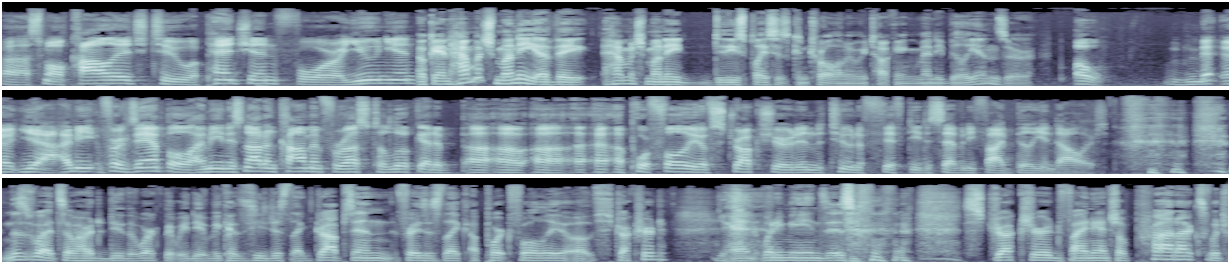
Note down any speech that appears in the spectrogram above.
a, small college to a pension for a union. Okay, and how much money are they? How much money do these places control? I mean, we're we talking many billions or? Oh, Uh, yeah, I mean, for example, I mean, it's not uncommon for us to look at a, a, a, a portfolio of structured in the tune of fifty to seventy-five billion dollars. and this is why it's so hard to do the work that we do because he just like drops in phrases like a portfolio of structured, yeah. and what he means is structured financial products. Which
